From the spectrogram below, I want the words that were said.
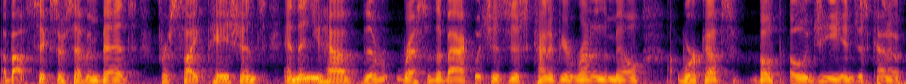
about six or seven beds for psych patients. And then you have the rest of the back which is just kind of your run-in-the-mill workups both og and just kind of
